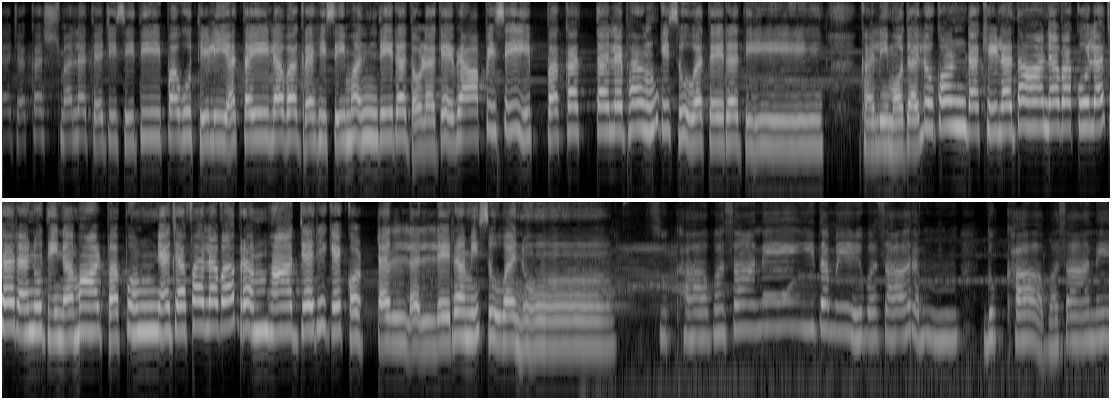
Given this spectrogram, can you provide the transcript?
ನೀಲಜ ಕಶ್ಮಲ ತ್ಯಜಿಸಿ ದೀಪವು ತಿಳಿಯ ತೈಲವ ಗ್ರಹಿಸಿ ಮಂದಿರದೊಳಗೆ ವ್ಯಾಪಿಸಿ ಇಪ್ಪ ಕತ್ತಲೆ ಭಂಗಿಸುವ ತೆರದಿ. ಕಲಿ ಮೊದಲುಗೊಂಡ ದಾನವ ಕುಲಚರನು ದಿನ ಮಾಳ್ಪ ಪುಣ್ಯಜ ಫಲವ ಬ್ರಹ್ಮಾದ್ಯರಿಗೆ ಕೊಟ್ಟಲ್ಲಲ್ಲೇ ರಮಿಸುವನು. ಸುಖಾವಸಾನೆ ಇದಮೇವ ಸಾರಂ ದುಃಖಾವಸಾನೆ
